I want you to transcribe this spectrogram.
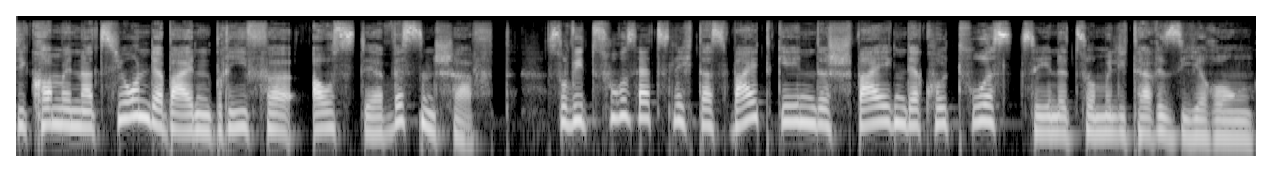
Die Kombination der beiden Briefe aus der Wissenschaft sowie zusätzlich das weitgehende Schweigen der Kulturszene zur Militarisierung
